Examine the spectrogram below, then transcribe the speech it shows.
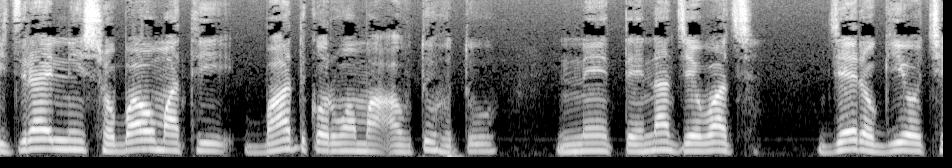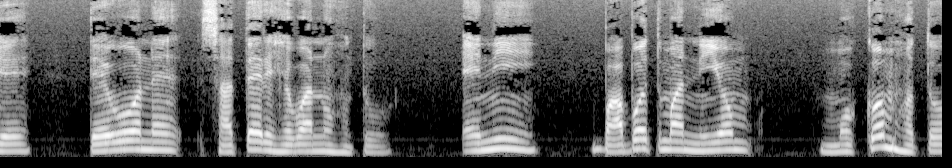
ઇઝરાયેલની સ્વભાવમાંથી બાદ કરવામાં આવતું હતું ને તેના જેવા જ જે રોગીઓ છે, તેઓને સાથે રહેવાનું હતું. એની બાબતમાં નિયમ મોકમ હતો.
